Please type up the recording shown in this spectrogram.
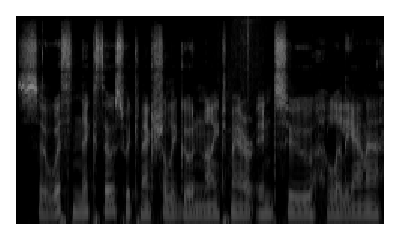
So with Nykthos we can actually go Nightmare into Liliana.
